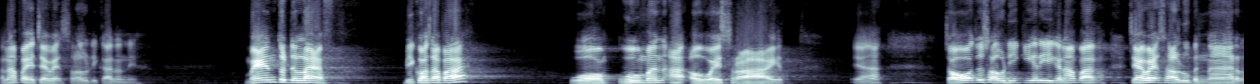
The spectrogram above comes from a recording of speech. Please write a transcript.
kenapa ya cewek selalu di kanan ya? Man to the left. Because apa? Woman are always right. Ya. Cowok tuh selalu di kiri. Kenapa? Cewek selalu benar.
